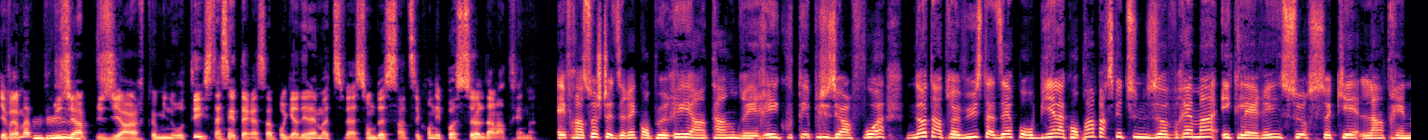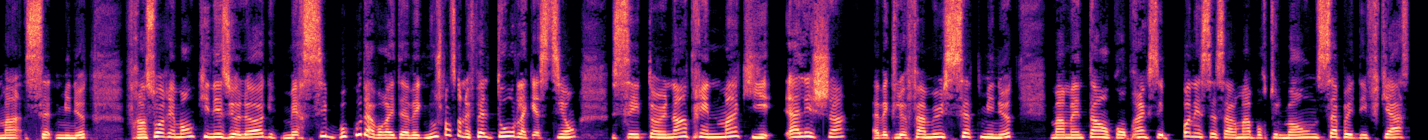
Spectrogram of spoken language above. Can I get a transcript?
Il y a vraiment Mhm. plusieurs, plusieurs communautés. C'est assez intéressant pour garder la motivation de se sentir qu'on Et François, je te dirais qu'on peut réentendre et réécouter plusieurs fois notre entrevue, c'est-à-dire pour bien la comprendre parce que tu nous as vraiment éclairé sur ce qu'est l'entraînement 7 minutes. François Raymond, kinésiologue, merci beaucoup d'avoir été avec nous. Je pense qu'on a fait le tour de la question. C'est un entraînement qui est alléchant avec le fameux 7 minutes, mais en même temps, on comprend que c'est pas nécessairement pour tout le monde, ça peut être efficace,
